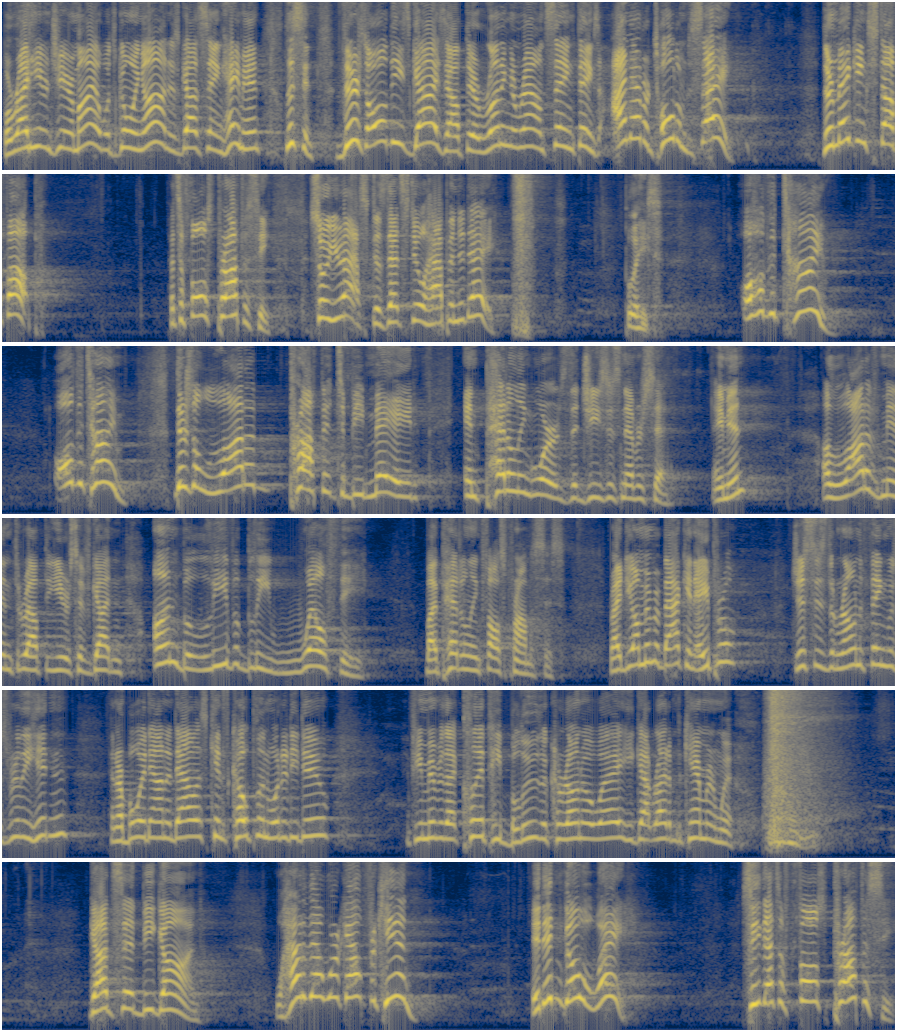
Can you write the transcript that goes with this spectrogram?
But right here in Jeremiah, what's going on is God saying, Hey man, listen, there's all these guys out there running around saying things I never told them to say. They're making stuff up. That's a false prophecy. So you ask, does that still happen today? Please. All the time all the time. There's a lot of profit to be made in peddling words that Jesus never said. Amen? A lot of men throughout the years have gotten unbelievably wealthy by peddling false promises. Right? Do y'all remember back in April, just as the Rona thing was really hitting, and our boy down in Dallas, Kenneth Copeland, what did he do? If you remember that clip, he blew the corona away. He got right up the camera and went, God said, Be gone. Well, how did that work out for Ken? It didn't go away. See, that's a false prophecy,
